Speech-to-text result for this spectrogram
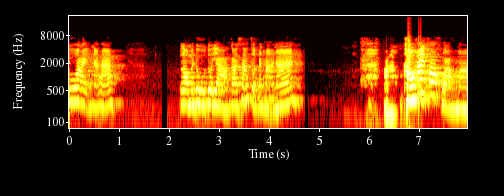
ด้วยนะคะ เรามาดูตัวอย่างการสร้างโจทย์ปัญหานะเขาให้ข้อความมา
